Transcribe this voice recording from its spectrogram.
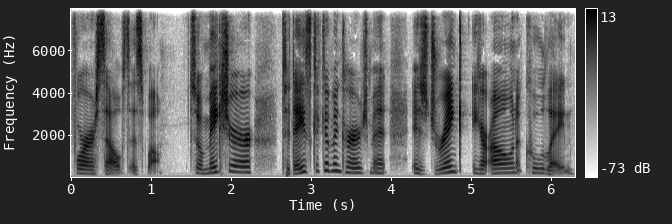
for ourselves as well. So make sure today's kick of encouragement is drink your own Kool Aid.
